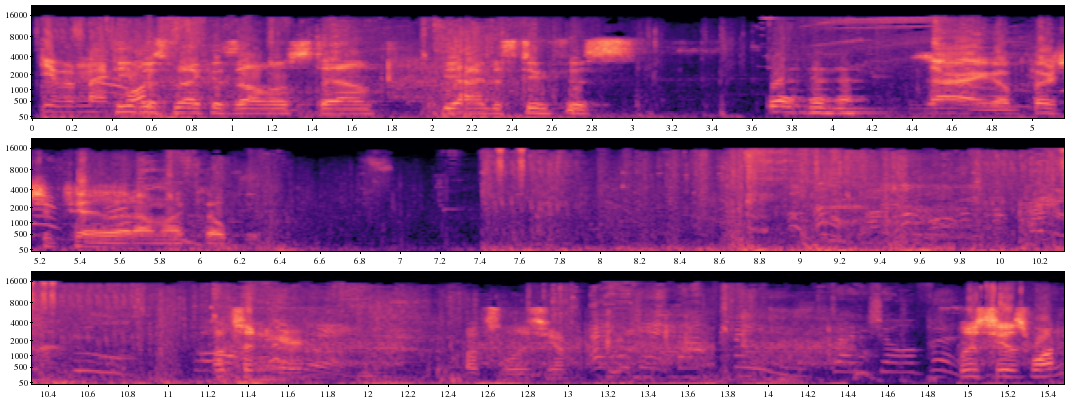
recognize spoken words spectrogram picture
Steven Mac one. D.Va's mech is almost down. Behind the Stinkfist. Sorry, go push the payload. I'm gonna kill people. What's in here? What's Lucio? Lucio's one?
